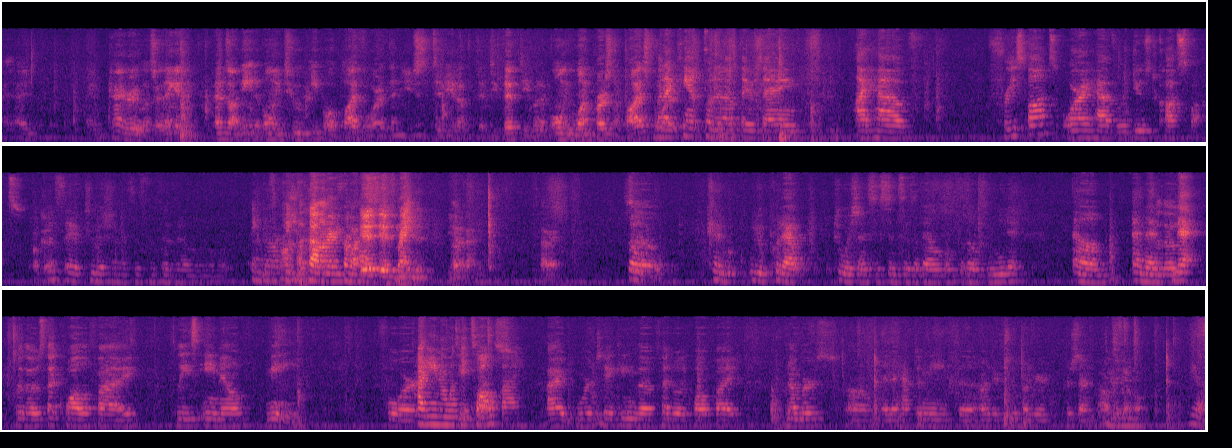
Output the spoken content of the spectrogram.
I, I, I kinda agree with Lester, I think it depends on need, if only two people apply for it, then you just divvy it up fifty-fifty, but if only one person applies for it. But I it. can't put it out there saying, I have free spots, or I have reduced cost spots. Okay. Just say tuition assistance available. And It's people fine. from us. If, if Right. needed, yeah. Okay. Alright, So so, can you put out tuition assistance is available for those who need it? Um, and then For those- net, for those that qualify, please email me for, How do you know what they Details. qualify? I, we're taking the federally qualified numbers, um, and they have to meet the under two hundred percent poverty level. Yeah.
